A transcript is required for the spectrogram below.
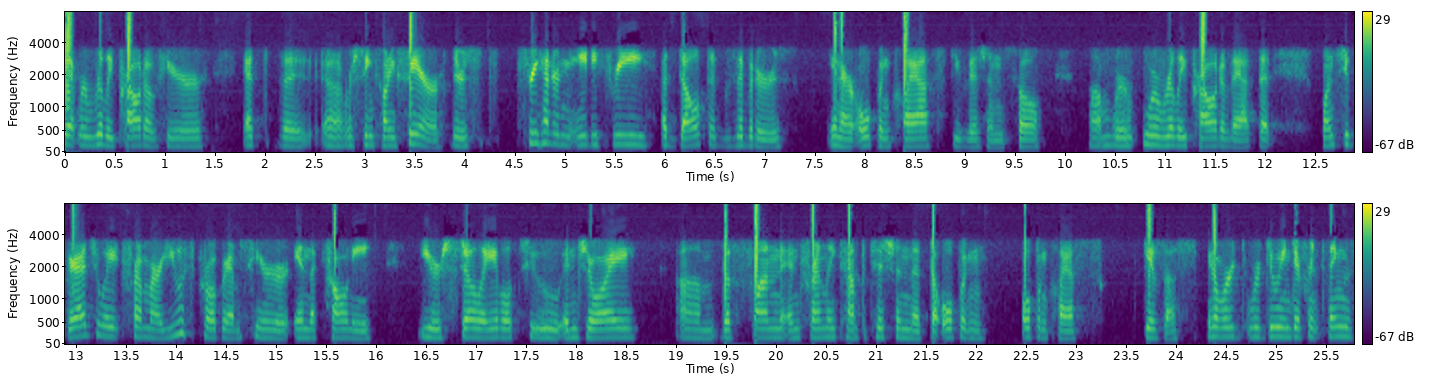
that we're really proud of here at the uh, Racine County Fair. There's 383 adult exhibitors in our open class division. So um, we're we're really proud of that. That once you graduate from our youth programs here in the county, you're still able to enjoy um, the fun and friendly competition that the open open class gives us. You know, we're we're doing different things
